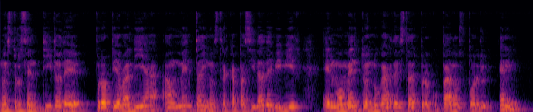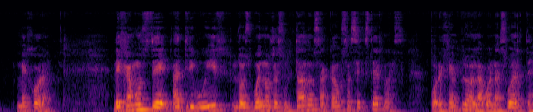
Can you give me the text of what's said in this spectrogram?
nuestro sentido de propia valía aumenta y nuestra capacidad de vivir el momento en lugar de estar preocupados por él mejora. Dejamos de atribuir los buenos resultados a causas externas, por ejemplo, a la buena suerte,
